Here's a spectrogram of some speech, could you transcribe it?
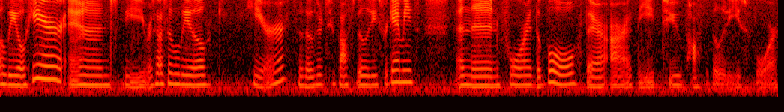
allele here and the recessive allele here. So those are two possibilities for gametes. And then for the bull, there are the two possibilities for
